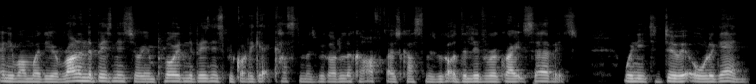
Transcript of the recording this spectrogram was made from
anyone, whether you're running the business or employed in the business. We've got to get customers. We've got to look after those customers. We've got to deliver a great service. We need to do it all again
